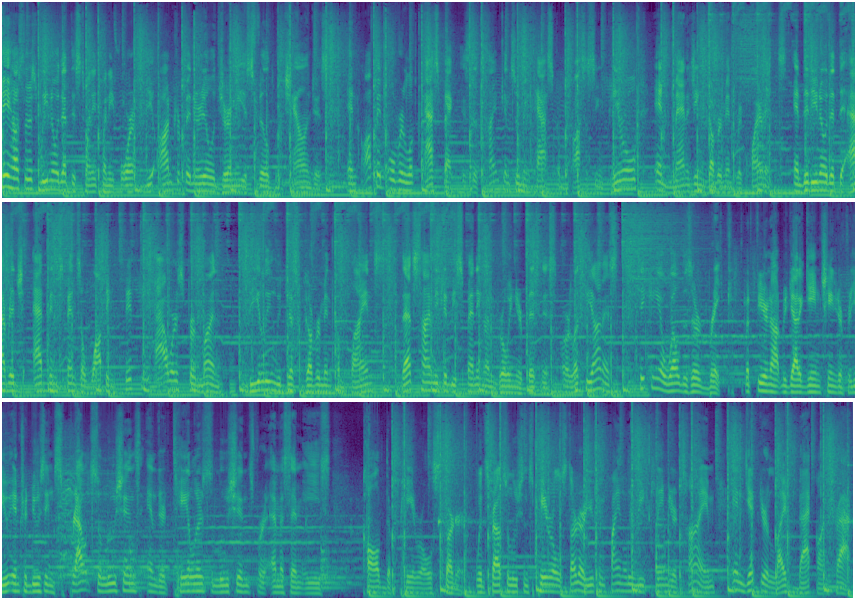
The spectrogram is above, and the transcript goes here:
Hey hustlers, we know that this 2024, the entrepreneurial journey is filled with challenges. An often overlooked aspect is the time consuming task of processing payroll and managing government requirements. And did you know that the average admin spends a whopping 50 hours per month dealing with just government compliance? That's time you could be spending on growing your business, or let's be honest, taking a well deserved break. But fear not, we got a game changer for you introducing Sprout Solutions and their tailored solutions for MSMEs called the Payroll Starter. With Sprout Solutions Payroll Starter, you can finally reclaim your time and get your life back on track.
